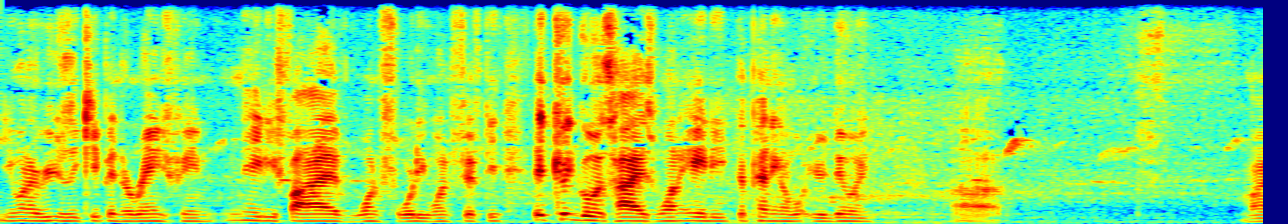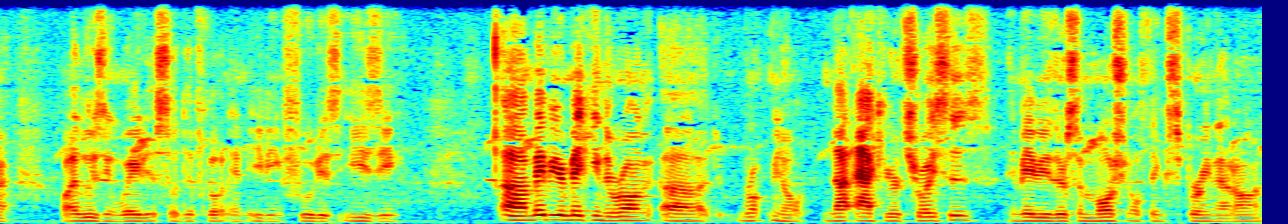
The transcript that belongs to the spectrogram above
You want to usually keep in the range between 85, 140, 150. It could go as high as 180, depending on what you're doing. Uh, my, why losing weight is so difficult and eating food is easy. Uh, maybe you're making the wrong, uh, you know, not accurate choices, and maybe there's some emotional things spurring that on.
